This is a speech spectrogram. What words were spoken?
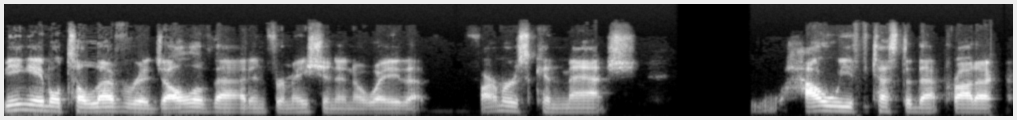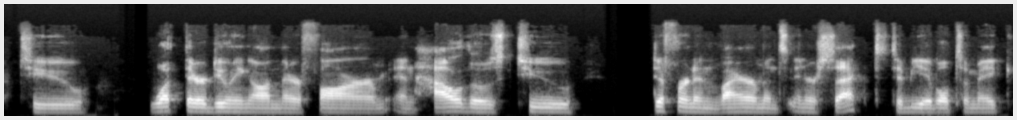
Being able to leverage all of that information in a way that farmers can match how we've tested that product to what they're doing on their farm and how those two different environments intersect to be able to make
